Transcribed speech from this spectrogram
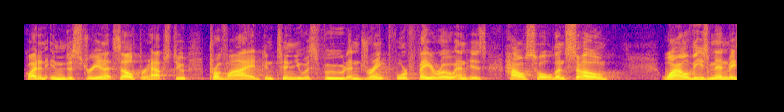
quite an industry in itself, perhaps, to provide continuous food and drink for Pharaoh and his household. And so, while these men may,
